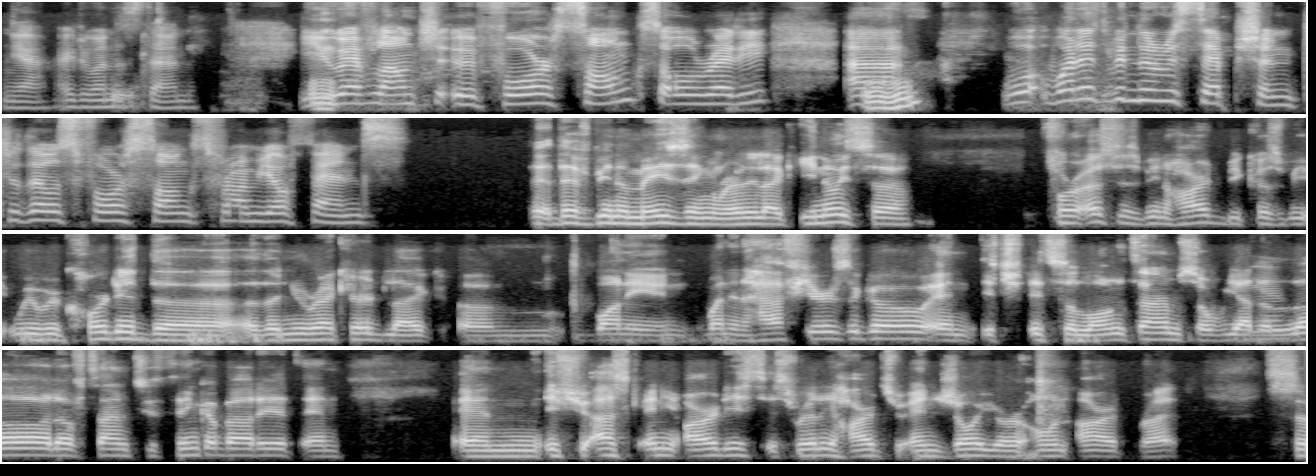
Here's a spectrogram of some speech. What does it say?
yeah, I do understand. You have launched uh, four songs already. Uh, Mhm. what what has been the reception to those four songs from your fans? They- They've been amazing, really. Like you know, it's a for us. It's been hard because we, we recorded the the new record like um one in one and a half years ago, and it's it's a long time. So we had a lot of time to think about it, and and if you ask any artist, it's really hard to enjoy your own art, right? So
